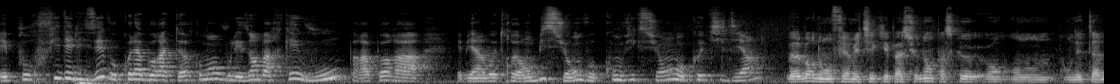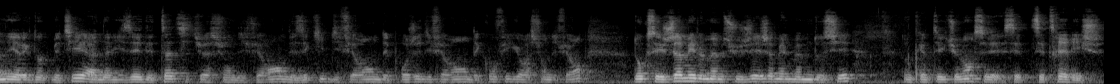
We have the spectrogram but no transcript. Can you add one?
et pour fidéliser vos collaborateurs? Comment vous les embarquez, vous, par rapport à eh bien, votre ambition, vos convictions au quotidien bah, D'abord, on fait un métier qui est passionnant parce qu'on on, est amené avec notre métier à analyser des tas de situations différentes, des équipes différentes, des projets différents, des configurations différentes. Donc, c'est jamais le même sujet, jamais le même dossier. Donc, intellectuellement, c'est très riche.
